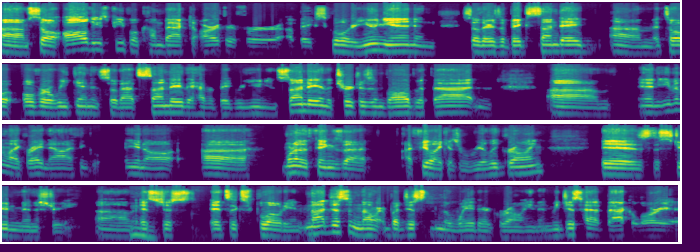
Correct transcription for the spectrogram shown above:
um, so all these people come back to Arthur for a big school reunion, and so there's a big Sunday. Um, it's o- over a weekend, and so that Sunday they have a big reunion Sunday, and the church is involved with that. And um, and even like right now, I think you know uh, one of the things that I feel like is really growing is the student ministry. Um, Mm. It's just it's exploding, not just in number, but just in the way they're growing. And we just had baccalaureate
